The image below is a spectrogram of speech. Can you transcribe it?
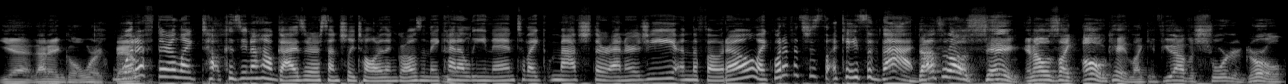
yeah, that ain't gonna work. Fam. What if they're like, because you know how guys are essentially taller than girls and they kind of lean in to like match their energy in the photo? Like, what if it's just a case of that? That's what I was saying. And I was like, oh, okay, like if you have a shorter girl,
